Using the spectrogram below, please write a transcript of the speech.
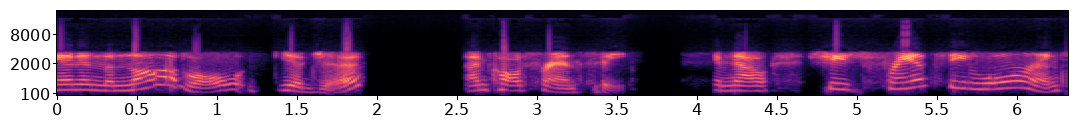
and in the novel Gidget, I'm called Francie. And now she's Francie Lawrence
